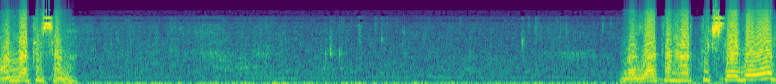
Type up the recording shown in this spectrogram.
Anlatır sana. Ve zaten harddisk'lerde var.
